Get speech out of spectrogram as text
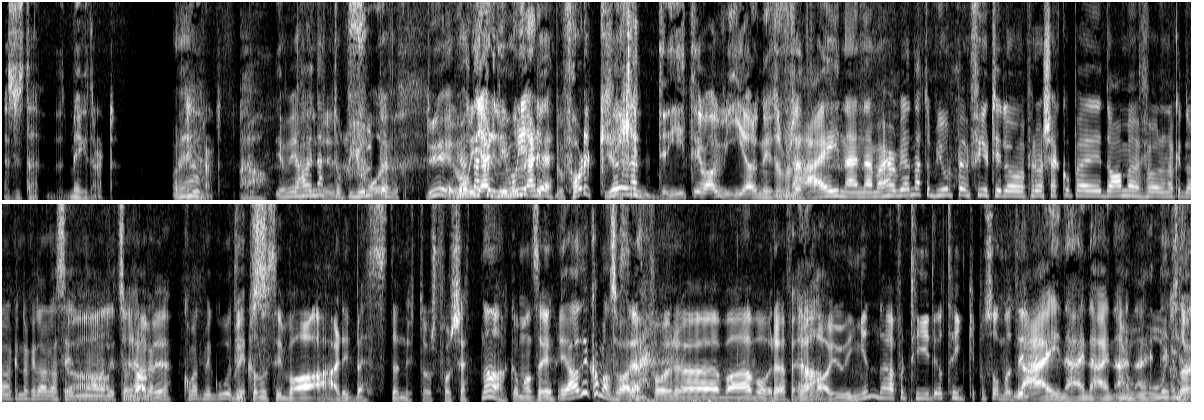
Jeg syns det er meget rart. Å, ja. Ja, vi har jo nettopp hjulpet du, Vi har må, nettopp hjelpe, vi må hjelpe folk! Ikke drit i hva vi har nyttårsforsett. Nei, nei, nei, men hør, vi har nettopp hjulpet en fyr til å prøve å sjekke opp ei dame for noen, noen, noen dager siden. Ja, og litt sånn, det har vi. kommet med gode Vi kan jo si hva er de beste nyttårsforsettene, da, kan man si. Ja, det kan man svare. Istedenfor uh, hva er våre. For jeg Ja. har jo ingen. Det er for tidlig å tenke på sånne ting. Nei, nei, nei. nei, nei. Jo, Det Da,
